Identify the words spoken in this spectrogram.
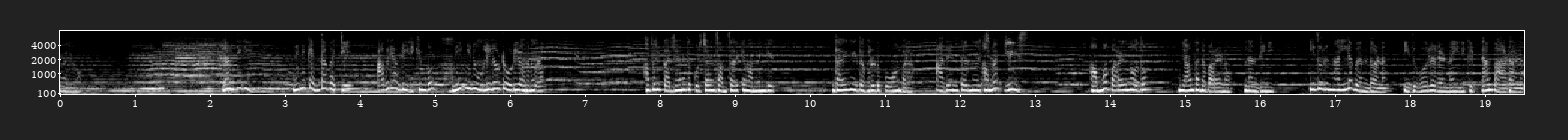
വരുമോ നന്ദിനി നിനക്ക് എന്താ പറ്റിയേ അവരവിടെ ഇരിക്കുമ്പോ നീ ഇങ്ങനെ ഉള്ളിലോട്ട് ഓടി വന്നപ്പോഴാ? അവർ കല്യാണത്തെ കുറിച്ചാണ് സംസാരിക്കാൻ വന്നെങ്കിൽ ദയവ് ചെയ്ത് അവരോട് പോവാൻ പറ. അതെന്താന്ന് അമ്മ പ്ലീസ് അമ്മ പറയുന്നോ അതോ ഞാൻ തന്നെ പറയണോ? നന്ദിനി ഇതൊരു നല്ല ബന്ധമാണ്. ഇതുപോലൊരെണ്ണ ഇനി കിട്ടാൻ പാടാണ്.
